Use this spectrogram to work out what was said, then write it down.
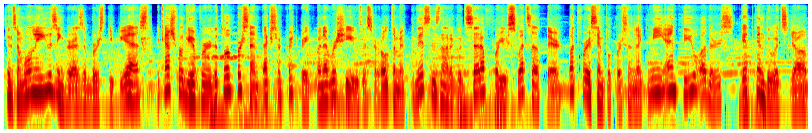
Since I'm only using her as a burst DPS, the Catch will give her the 12% extra crit rate whenever she uses her ultimate. This is not a good setup for you sweats out there, but for a simple person like me and to you others, it can do its job.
